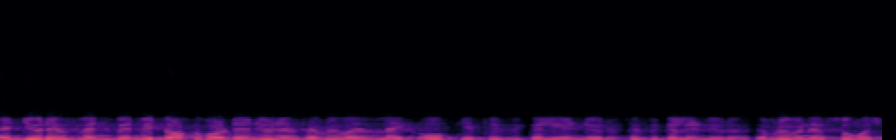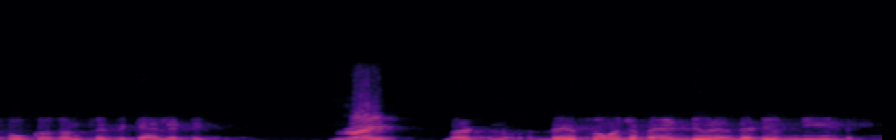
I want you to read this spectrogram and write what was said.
endurance. When when we talk about endurance, everyone is like, okay, physically endurance, physical endurance. Everyone is so much focused on physicality, Right. but there's so much of endurance that you need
